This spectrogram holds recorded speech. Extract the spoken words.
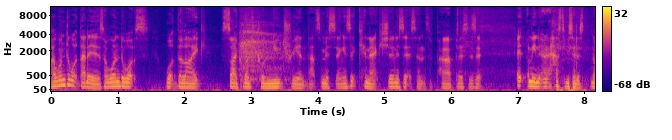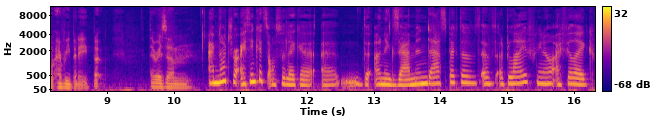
I wonder what that is. I wonder what's what the like psychological nutrient that's missing. Is it connection? Is it a sense of purpose? Is it? it I mean, it has to be said. It's not everybody, but there is. Um, I'm not sure. I think it's also like a, a the unexamined aspect of, of of life. You know, I feel like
